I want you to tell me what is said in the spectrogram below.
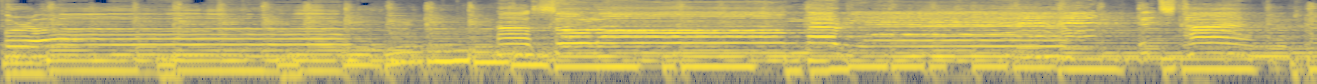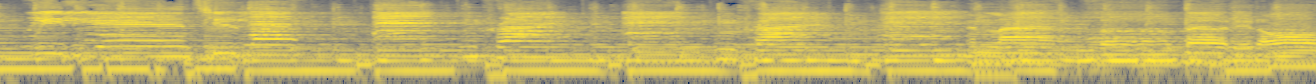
for us. Ah, so long, it all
